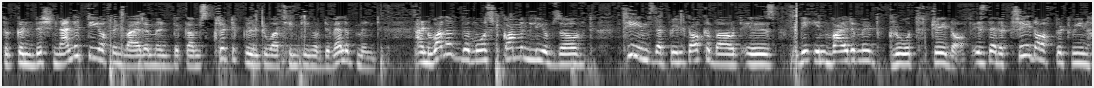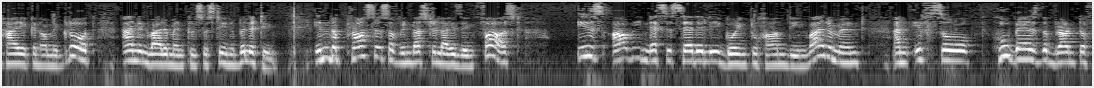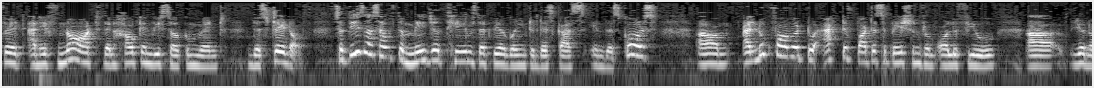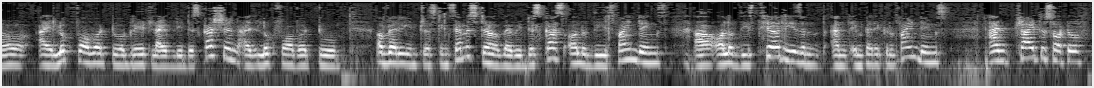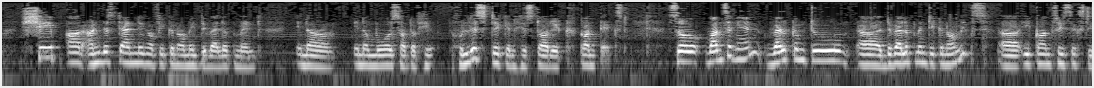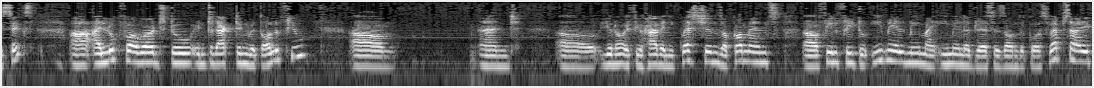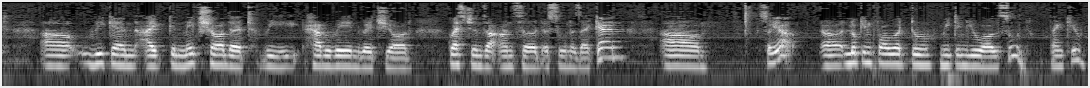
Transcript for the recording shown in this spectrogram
the conditionality of environment becomes critical to our thinking of development. And one of the most commonly observed themes that we'll talk about is the environment growth trade-off. Is there a trade-off between high economic growth and environmental sustainability? In the process of industrializing fast, is are we necessarily going to harm the environment? And if so, who bears the brunt of it? And if not then how can we circumvent this trade-off? So these are some of the major themes that we are going to discuss in this course. Um, I look forward to active participation from all of you. Uh, you know I look forward to a great lively discussion. I look forward to a very interesting semester where we discuss all of these findings, uh, all of these theories and, and empirical findings, and try to sort of shape our understanding of economic development in a in a more sort of holistic and historic context. So once again, welcome to uh, Development Economics, uh, Econ 366. Uh, I look forward to interacting with all of you, um, and uh, you know if you have any questions or comments, uh, feel free to email me. My email address is on the course website uh, we can I can make sure that we have a way in which your questions are answered as soon as I can. Um, so yeah, uh, looking forward to meeting you all soon. Thank you.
